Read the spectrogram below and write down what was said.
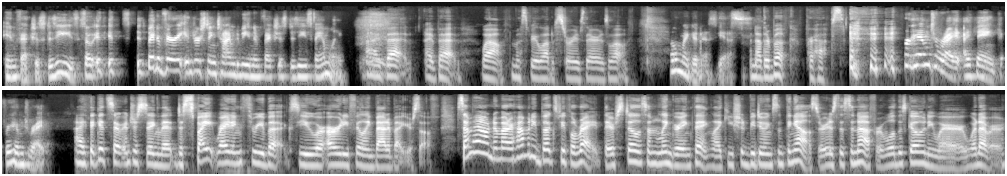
infectious disease. So it, it's it's been a very interesting time to be an infectious disease family. I bet. I bet. Wow. Must be a lot of stories there as well. Oh my goodness. Yes. Another book, perhaps. for him to write, I think. For him to write. I think it's so interesting that despite writing three books, you are already feeling bad about yourself. Somehow, no matter how many books people write, there's still some lingering thing like you should be doing something else, or is this enough, or will this go anywhere, or whatever.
